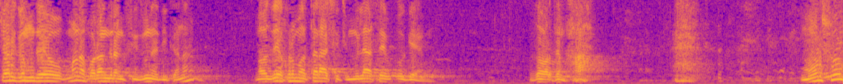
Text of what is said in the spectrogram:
چرګ هم دی او مڼه خو رنګ رنګ څیزونه دي که نه او زه یې خورم او ته راشې چې ملا صاحب وږی یم زه ورته یم ها موړ شوې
